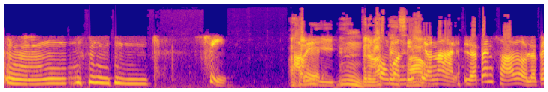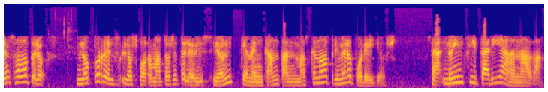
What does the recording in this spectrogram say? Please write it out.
Mm, sí, A ver. Ay, Mm. pero lo has con pensado. condicional. Lo he pensado, lo he pensado, pero no por el- los formatos de televisión que me encantan, más que nada primero por ellos. O sea, no incitaría a nada.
